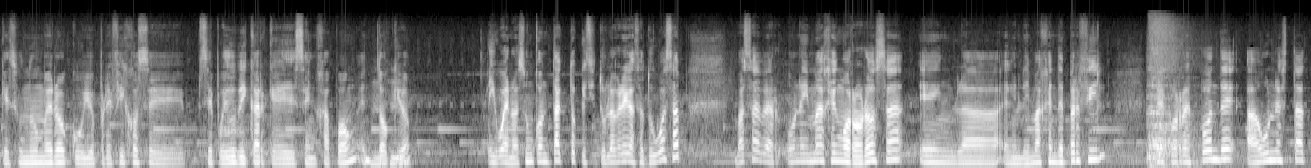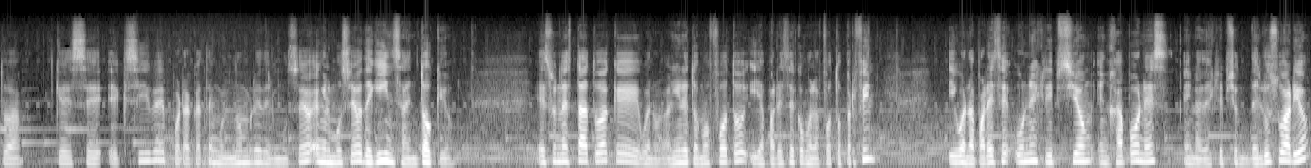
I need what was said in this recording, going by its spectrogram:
que es un número cuyo prefijo se, se puede ubicar que es en Japón, en Ujú. Tokio. Y bueno, es un contacto que si tú lo agregas a tu WhatsApp, vas a ver una imagen horrorosa en la, en la imagen de perfil que corresponde a una estatua que se exhibe, por acá tengo el nombre del museo, en el Museo de Ginza, en Tokio. Es una estatua que, bueno, alguien le tomó foto y aparece como la foto perfil. Y bueno, aparece una inscripción en japonés en la descripción del usuario.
